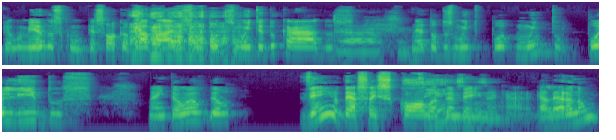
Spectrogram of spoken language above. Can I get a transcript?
pelo menos com o pessoal que eu trabalho, são todos muito educados, Ah, né? Todos muito, muito polidos, né? Então eu, eu venho dessa escola Sim, também, sim, né, cara? A galera não,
